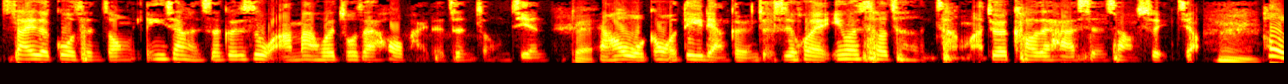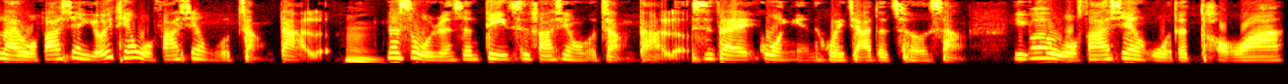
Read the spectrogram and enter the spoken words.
塞的过程中，印象很深刻，就是我阿妈会坐在后排的正中间。对。然后我跟我弟两个人就是会，因为车程很长嘛，就会靠在他身上睡觉。嗯。后来我发现有一天，我发现我长大了。嗯。那是我人。人生第一次发现我长大了，是在过年回家的车上，因为我发现我的头啊，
